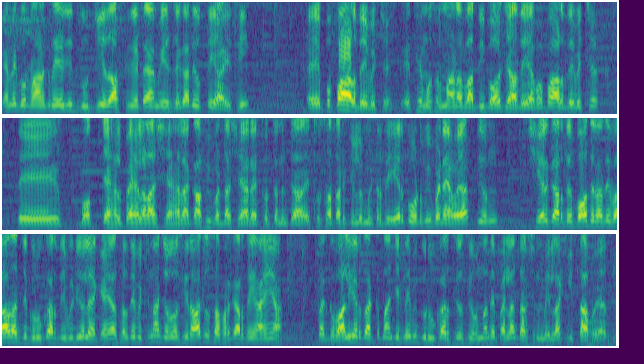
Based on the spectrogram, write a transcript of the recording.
ਕਹਿੰਦੇ ਗੁਰੂ ਨਾਨਕ ਦੇਵ ਜੀ ਦੂਜੀ ਉਦਾਸੀ ਦੇ ਟਾਈਮ ਇਸ ਜਗ੍ਹਾ ਦੇ ਉੱਤੇ ਆਏ ਸੀ, ਇਹ ਭੋਪਾਲ ਦੇ ਵਿੱਚ। ਇੱਥੇ ਮੁਸਲਮਾਨ ਆਬਾਦੀ ਬਹੁਤ ਜ਼ਿਆਦਾ ਆ ਭੋਪਾਲ ਦੇ ਵਿੱਚ। ਤੇ ਬਹੁਤ ਚਹਿਲ ਪਹਿਲ ਵਾਲਾ ਸ਼ਹਿਰ ਆ, ਕਾਫੀ ਵੱਡਾ ਸ਼ਹਿਰ ਹੈ ਇੱਥੋਂ ਤਿੰਨ ਚਾਰ, ਇੱਥੋਂ 7-8 ਕਿਲੋਮੀਟਰ ਤੇ 에ਅਰਪੋਰਟ ਵੀ ਬਣਿਆ ਹੋਇਆ। ਵੀ ਉਹਨੂੰ ਸ਼ੇਅਰ ਕਰ ਦਿਓ। ਬਹੁਤ ਦਿਨਾਂ ਦੇ ਬਾਅਦ ਅੱਜ ਗੁਰੂ ਘਰ ਦੀ ਵੀਡੀਓ ਲੈ ਕੇ ਆਏ ਅਸਲ ਦੇ ਵਿੱਚ ਨਾ ਜਦੋਂ ਅਸੀਂ ਰਾਹ 'ਚੋਂ ਸਫ਼ਰ ਕਰਦੇ ਆਏ ਆ, ਤਾਂ ਗਵਾਲੀਅਰ ਤੱਕ ਤਾਂ ਜਿੰਨੇ ਵੀ ਗੁਰੂ ਘਰ ਸੀ, ਅਸੀਂ ਉਹਨਾਂ ਦੇ ਪਹਿਲਾਂ ਦਰਸ਼ਨ ਮੇਲਾ ਕੀਤਾ ਹੋਇਆ ਸੀ।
